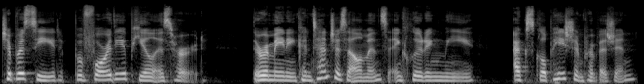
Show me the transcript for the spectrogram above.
to proceed before the appeal is heard. The remaining contentious elements, including the exculpation provision,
